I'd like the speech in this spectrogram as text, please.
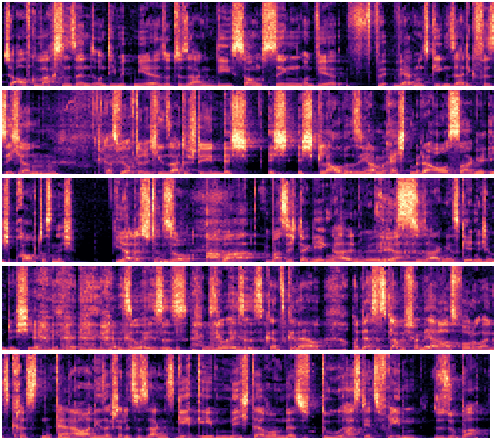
so aufgewachsen sind und die mit mir sozusagen die Songs singen und wir werden uns gegenseitig versichern, Mhm. dass wir auf der richtigen Seite stehen. Ich, ich, ich glaube, Sie haben recht mit der Aussage, ich brauche das nicht. Ja, das stimmt. So, aber was ich dagegen halten will, Ja. ist zu sagen, es geht nicht um dich. So ist es. So ist es, ganz genau. Und das ist, glaube ich, schon die Herausforderung eines Christen, genau an dieser Stelle zu sagen, es geht eben nicht darum, dass du hast jetzt Frieden, super,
